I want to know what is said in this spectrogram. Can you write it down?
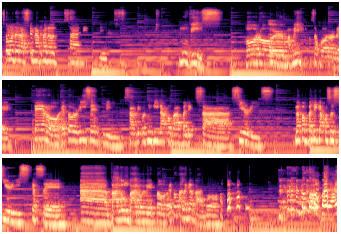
So madalas pinapanood sa Netflix movies, horror, Mm. mahilig sa horror eh. Pero ito recently, sabi ko hindi na ako babalik sa series. Napabalik ako sa series kasi ah bagong-bago ito. Ito talaga bago. Totoo ba yan?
